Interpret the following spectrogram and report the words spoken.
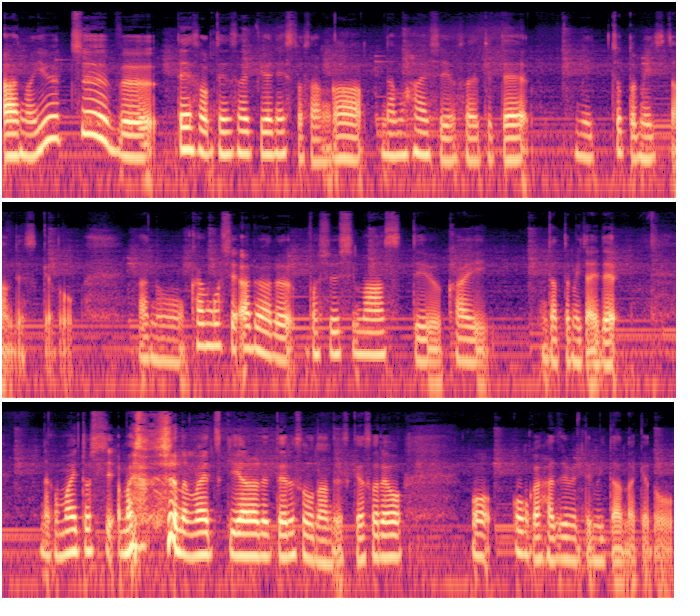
あの YouTube でその天才ピアニストさんが生配信をされててちょっと見てたんですけどあの看護師あるある募集しますっていう回だったみたいでなんか毎年毎年じゃない毎月やられてるそうなんですけどそれをもう今回初めて見たんだけど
